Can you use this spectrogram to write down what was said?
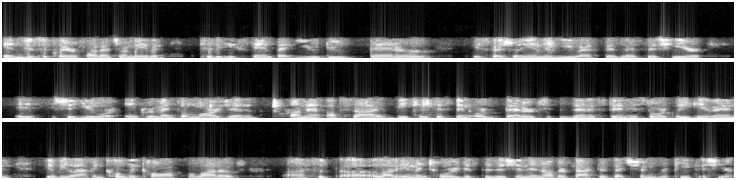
And just to clarify that, John David, to the extent that you do better, especially in the U.S. business this year, should your incremental margin on that upside be consistent or better than it's been historically, given you'll be lapping COVID costs, a lot of uh, a lot of inventory disposition and other factors that shouldn't repeat this year?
